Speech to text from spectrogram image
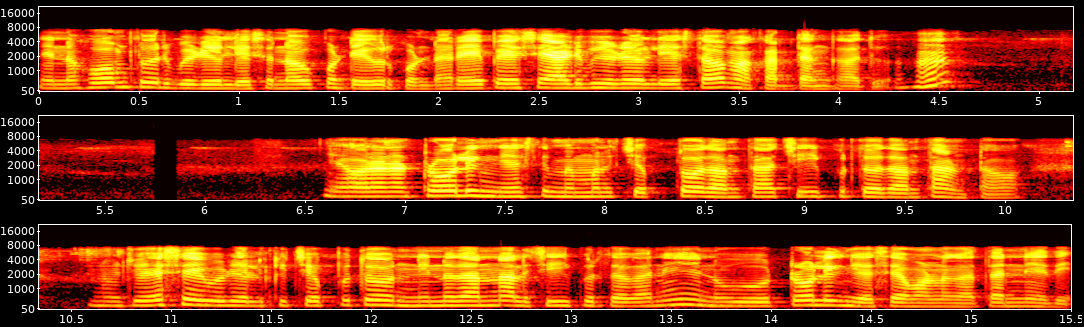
నిన్న హోమ్ టూర్ వీడియోలు చేసి నవ్వుకుంటే ఎగురుకుంటా రేపేసి యాడ్ వీడియోలు చేస్తావో మాకు అర్థం కాదు ఎవరైనా ట్రోలింగ్ చేస్తే మిమ్మల్ని చెప్తోదంతా చీపురుతోదంతా అంటావు? నువ్వు చేసే వీడియోలకి చెప్పుతో నిన్ను దన్నాలి చీపురుతో కానీ నువ్వు ట్రోలింగ్ చేసేవాళ్ళగా తన్నేది.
